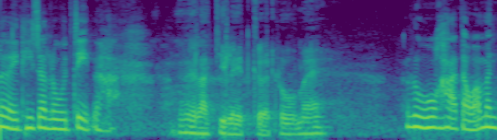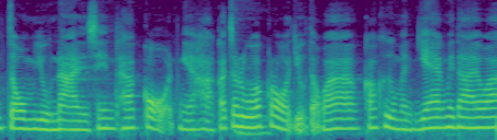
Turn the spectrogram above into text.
เลยที่จะรู้จิตค่ะ เวลากิเลสเกิดรู้ไหม รู้ค่ะ แต่ว่ามันจมอยู่นานเช่น ถ้าโกรธเงี้ยค่ะ ก็จะรู้ว่าโกรธอยู่แต่ว่าก็คือมันแยกไม่ได้ว่า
